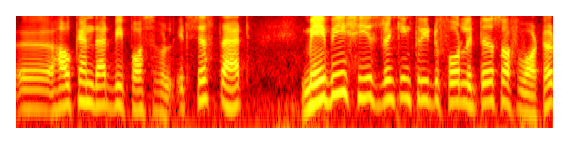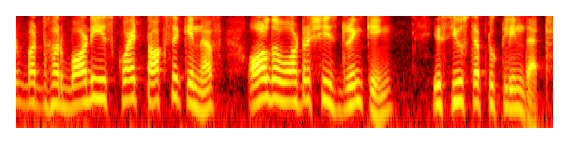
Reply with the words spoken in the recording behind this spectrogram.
uh, how can that be possible? It's just that maybe she is drinking 3 to 4 liters of water, but her body is quite toxic enough. All the water she is drinking is used up to clean that.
